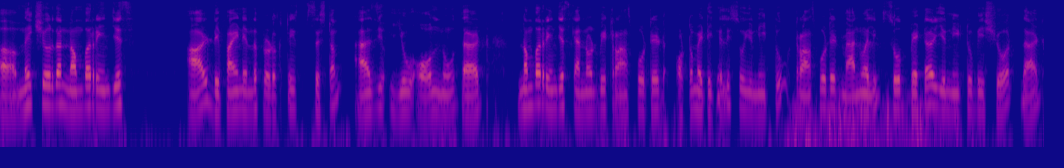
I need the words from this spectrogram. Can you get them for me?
uh, make sure the number ranges are defined in the productive system. As you, you all know that number ranges cannot be transported automatically so you need to transport it manually. So better you need to be sure that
